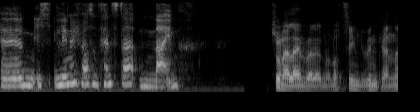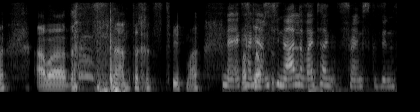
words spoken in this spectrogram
Ähm, ich lehne mich mal aus dem Fenster. Nein. Schon allein, weil er nur noch 10 gewinnen kann, ne? Aber das ist ein anderes Thema. Na, er Was kann ja im Finale weiter Frames gewinnen.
